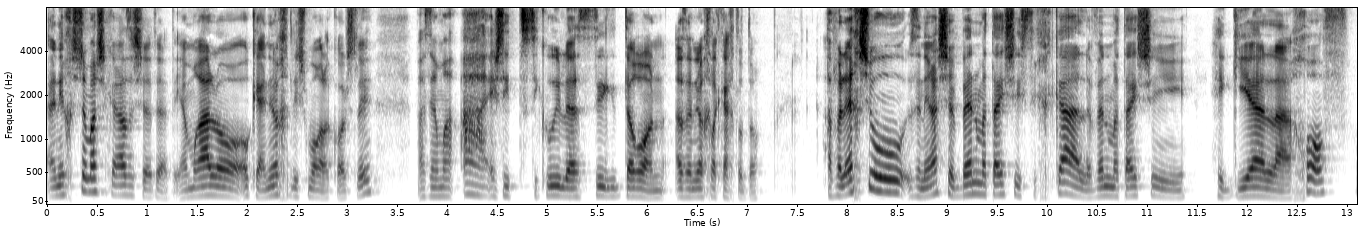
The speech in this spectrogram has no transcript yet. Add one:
אני חושב שמה שקרה זה שאת יודעת, היא אמרה לו, אוקיי, אני הולכת לשמור על הקול שלי, ואז היא אמרה, אה, יש לי סיכוי להשיג יתרון, אז אני הולך לקחת אותו. אבל איכשהו, זה נראה שבין מתי שהיא שיחקה לבין מתי שהיא הגיעה לחוף,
